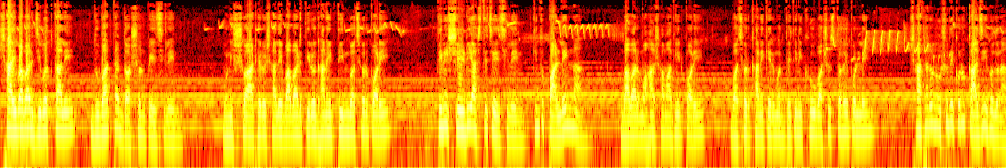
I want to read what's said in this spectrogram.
সাই বাবার জীবৎকালে দুবার তার দর্শন পেয়েছিলেন। উনিশশো আঠেরো সালে বাবার তিরোধানের তিন বছর পরে তিনি শিরডি আসতে চেয়েছিলেন, কিন্তু পারলেন না। বাবার মহাসমাধির পরে বছর খানিকের মধ্যে তিনি খুব অসুস্থ হয়ে পড়লেন। সাধারণ ওষুধে কোনো কাজই হলো না।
